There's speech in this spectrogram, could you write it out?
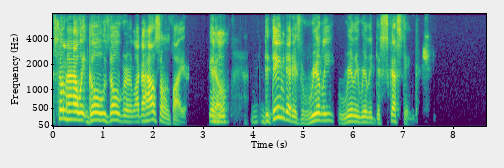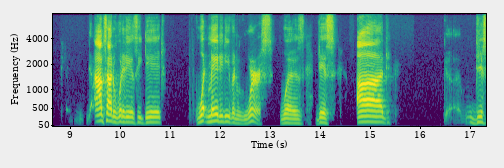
somehow it goes over like a house on fire, you know the thing that is really, really, really disgusting, outside of what it is he did, what made it even worse was this odd, this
